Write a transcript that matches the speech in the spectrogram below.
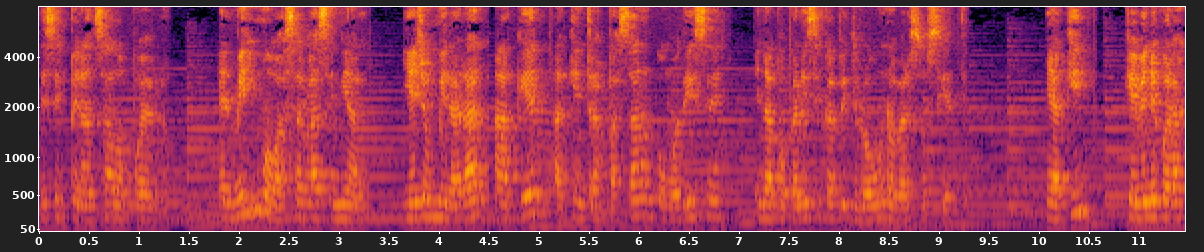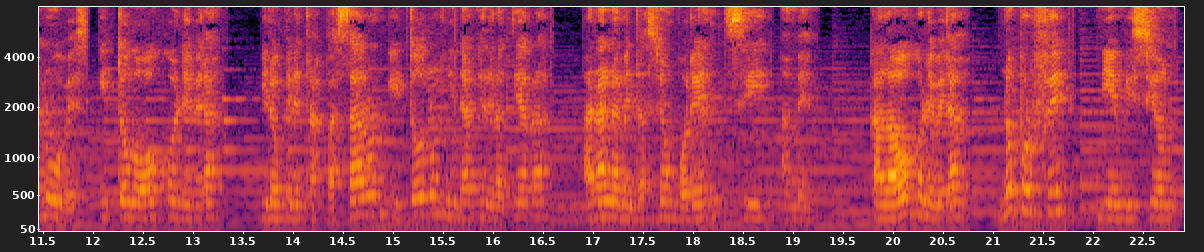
desesperanzado pueblo. Él mismo va a ser la señal, y ellos mirarán a aquel a quien traspasaron, como dice en Apocalipsis capítulo 1, verso 7. He aquí que viene con las nubes, y todo ojo le verá, y los que le traspasaron y todos los linajes de la tierra harán lamentación por él, sí, amén. Cada ojo le verá, no por fe, ni en visión,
